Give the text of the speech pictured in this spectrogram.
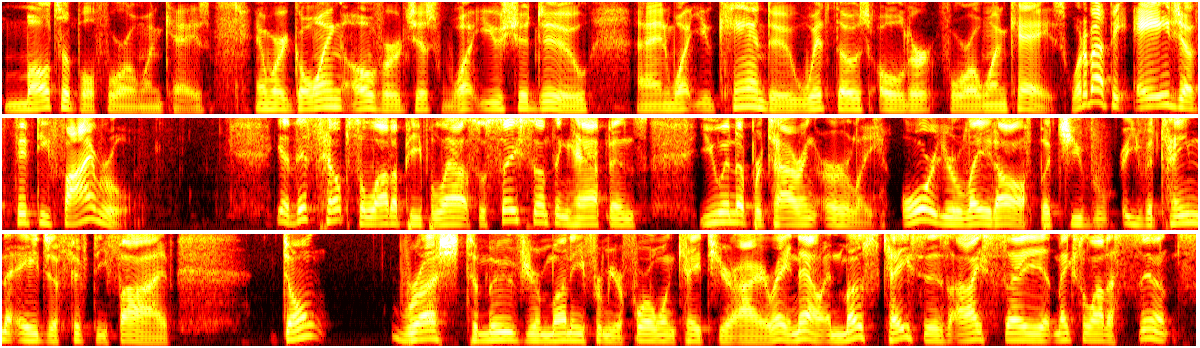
multiple 401ks. And we're going over just what you should do and what you can do with those older 401ks. What about the age of 55 rule? Yeah, this helps a lot of people out. So say something happens, you end up retiring early or you're laid off, but you've you've attained the age of 55. Don't rush to move your money from your 401k to your IRA. Now, in most cases, I say it makes a lot of sense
